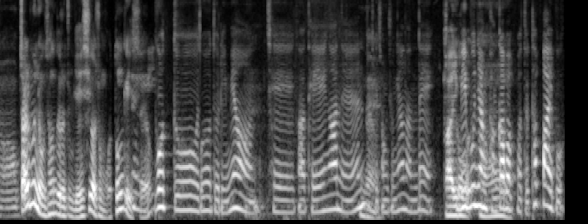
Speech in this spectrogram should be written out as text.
아, 짧은 영상들은 좀 예시가 좀 어떤 게 있어요? 네, 이것도 보여드리면 제가 대행하는 네. 계정 중에 하나인데 아, 이거 미분양 어. 반값 아파트 탑5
